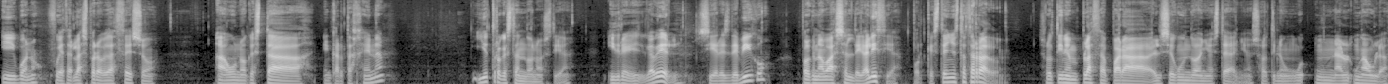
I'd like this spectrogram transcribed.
Y bueno, fui a hacer las pruebas de acceso a uno que está en Cartagena y otro que está en Donostia. Y diréis, Gabriel, si eres de Vigo, ¿por qué no vas al de Galicia? Porque este año está cerrado. Solo tienen plaza para el segundo año este año. Solo tiene un, aula.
